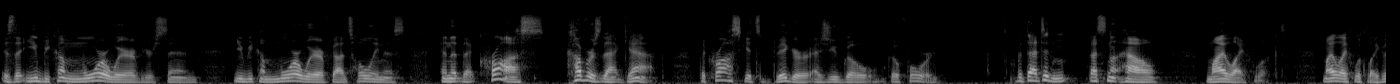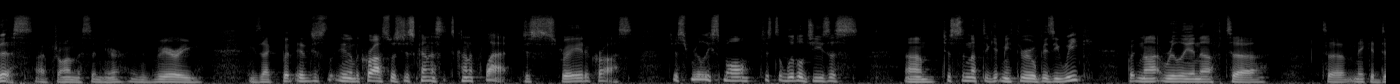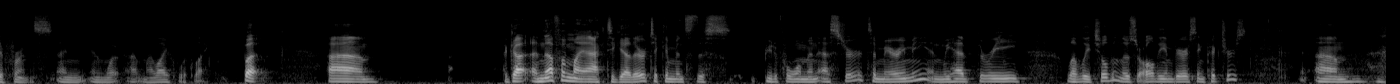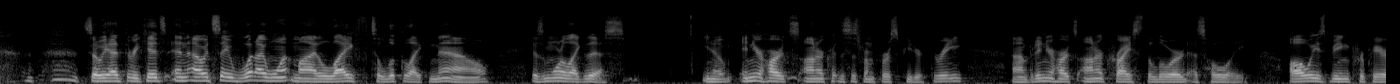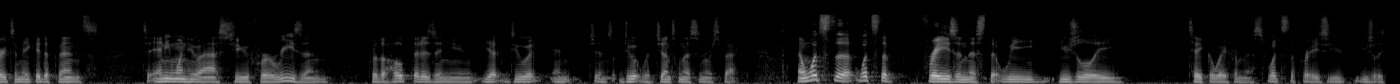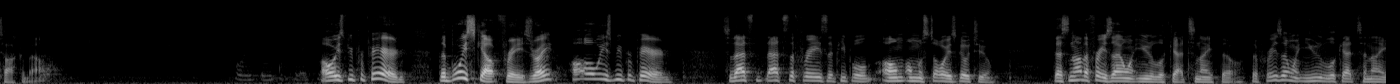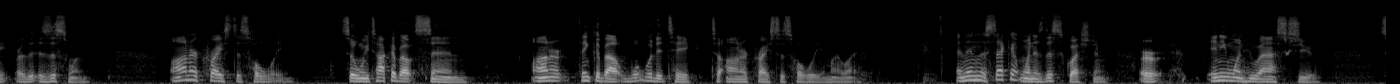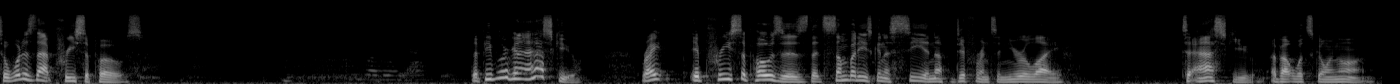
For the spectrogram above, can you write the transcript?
is that you become more aware of your sin, you become more aware of God's holiness, and that that cross covers that gap. The cross gets bigger as you go, go forward. But that didn't, that's not how my life looked. My life looked like this. I've drawn this in here. It's very exact, but it just, you know, the cross was just kind of, kind of flat, just straight across. Just really small, just a little Jesus, um, just enough to get me through a busy week, but not really enough to, to make a difference in, in what uh, my life looked like. But um, I got enough of my act together to convince this beautiful woman, Esther, to marry me, and we had three lovely children. Those are all the embarrassing pictures. Um, so we had three kids, and I would say what I want my life to look like now is more like this. You know, in your hearts, honor. This is from 1 Peter 3. Um, but in your hearts, honor Christ the Lord as holy, always being prepared to make a defense to anyone who asks you for a reason for the hope that is in you, yet do it and do it with gentleness and respect. And what's the what's the phrase in this that we usually take away from this? What's the phrase you usually talk about? Always being prepared. To Always be prepared. The Boy Scout phrase, right? Always be prepared. So that's that's the phrase that people almost always go to. That's not the phrase I want you to look at tonight, though. The phrase I want you to look at tonight or is this one: honor Christ as holy. So when we talk about sin, honor. Think about what would it take to honor Christ as holy in my life. And then the second one is this question, or anyone who asks you. So what does that presuppose? people are going to ask you. That people are going to ask you, right? It presupposes that somebody's going to see enough difference in your life to ask you about what's going on.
